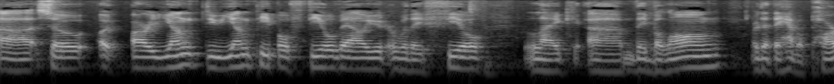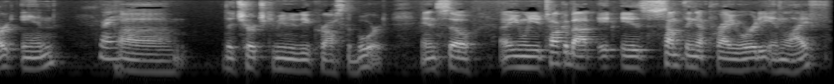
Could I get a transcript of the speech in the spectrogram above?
Uh, so, uh, are young? Do young people feel valued, or will they feel like um, they belong, or that they have a part in Right. um, the church community across the board? And so, I mean, when you talk about it, is something a priority in life?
